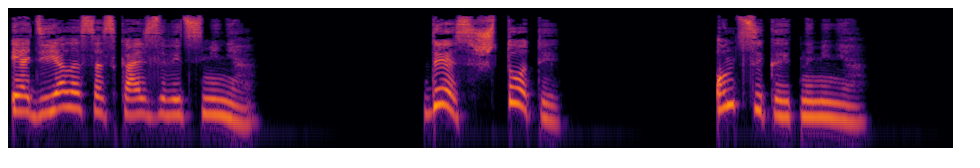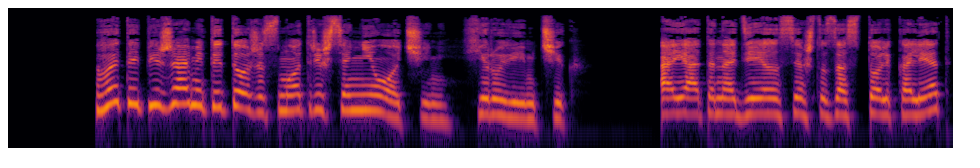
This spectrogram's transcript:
и одеяло соскальзывает с меня. «Дес, что ты?» Он цыкает на меня. «В этой пижаме ты тоже смотришься не очень, Херувимчик. А я-то надеялся, что за столько лет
